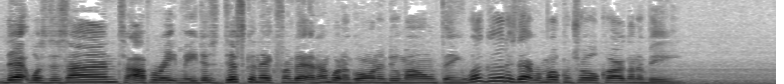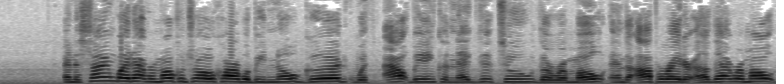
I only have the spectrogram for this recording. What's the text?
that was designed to operate me. Just disconnect from that, and I'm going to go on and do my own thing. What good is that remote control car going to be? And the same way that remote control car would be no good without being connected to the remote and the operator of that remote,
